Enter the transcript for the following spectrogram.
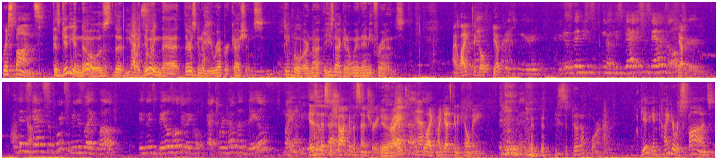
responds. Because Gideon knows that by doing that, there's going to be repercussions. People are not, he's not going to win any friends. I like to go, yep. is weird, because then his, you know, his dad, it's his dad's Yep. altar. And then his Yeah. dad supports him and is like, well, if it's Baal's altar, like, oh, got torn down, let Baal fight. Yeah. Isn't this the shock of the century, Yeah. right? Yeah. You're like, my dad's going to kill me. He stood up for him. Gideon kind of responds.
